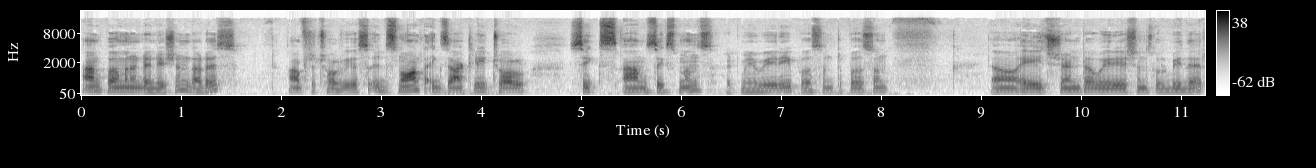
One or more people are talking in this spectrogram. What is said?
and permanent dentition that is after 12 years. It's not exactly 12 6 and 6 months. It may vary person to person. Uh, age gender variations will be there.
